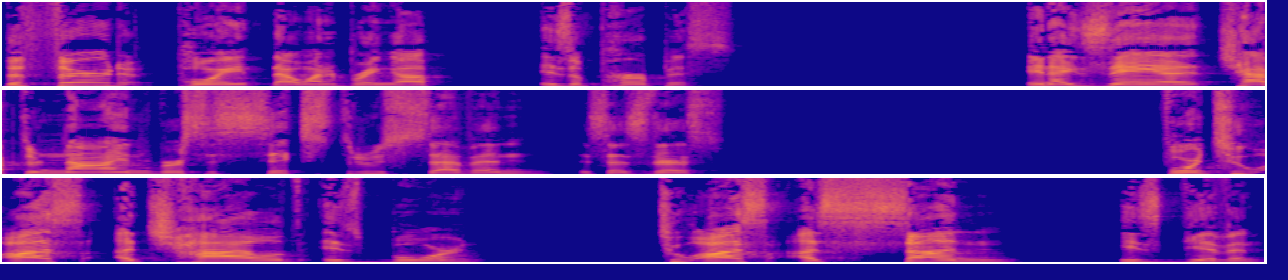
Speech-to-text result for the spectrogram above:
The third point that I want to bring up is a purpose. In Isaiah chapter 9, verses 6 through 7, it says this For to us a child is born, to us a son is given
